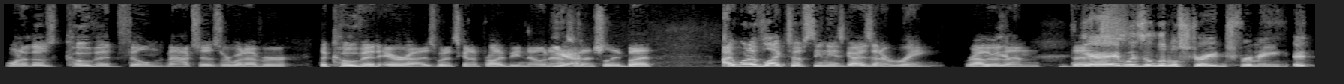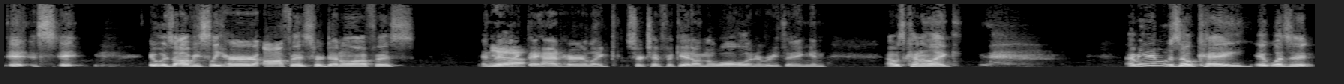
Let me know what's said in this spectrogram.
one of those COVID filmed matches or whatever. The COVID era is what it's going to probably be known as Yeah. eventually. But I would have liked to have seen these guys in a ring rather Yeah. than this. Yeah, it was a little strange for me. It it's it it was obviously her office, her dental office, and they, Yeah. like they had her like certificate on the wall and everything, and I was kind of like, I mean, it was okay. It wasn't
